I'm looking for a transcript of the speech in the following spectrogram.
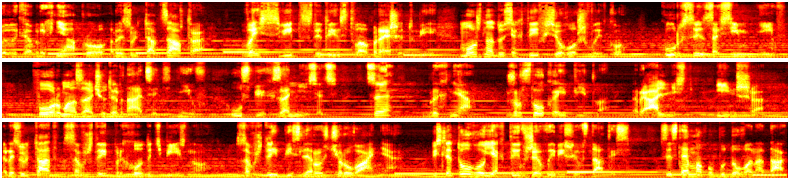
Велика брехня про результат завтра. Весь світ з дитинства бреше тобі. Можна досягти всього швидко. Курси за 7 днів, форма за 14 днів, успіх за місяць. Це брехня, жорстока і підла. Реальність інша. Результат завжди приходить пізно, завжди після розчарування, після того, як ти вже вирішив здатись. Система побудована так.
